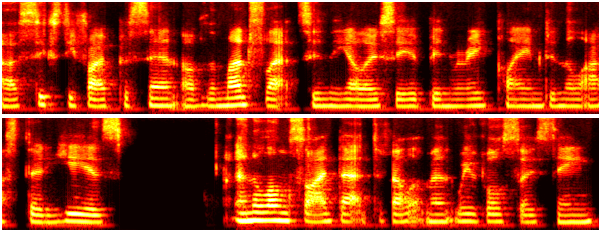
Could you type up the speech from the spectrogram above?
uh, 65% of the mudflats in the Yellow Sea have been reclaimed in the last 30 years. And alongside that development, we've also seen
